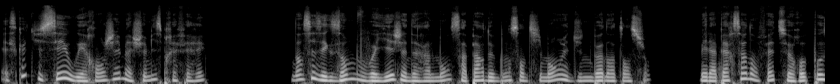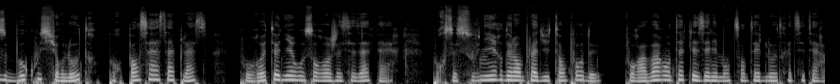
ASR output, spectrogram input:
Est-ce que tu sais où est rangée ma chemise préférée? Dans ces exemples, vous voyez, généralement, ça part de bons sentiments et d'une bonne intention. Mais la personne, en fait, se repose beaucoup sur l'autre pour penser à sa place, pour retenir où sont rangées ses affaires, pour se souvenir de l'emploi du temps pour deux, pour avoir en tête les éléments de santé de l'autre, etc.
